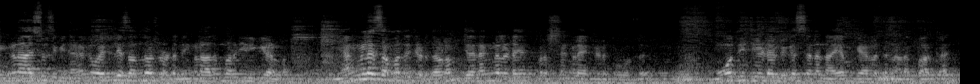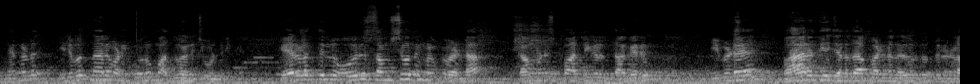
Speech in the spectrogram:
നിങ്ങൾ ആശ്വസിക്കും. ഞങ്ങൾക്ക് വലിയ സന്തോഷമുണ്ട്. നിങ്ങൾ അതും പറഞ്ഞിരിക്കുകയാണല്ലോ. ഞങ്ങളെ സംബന്ധിച്ചിടത്തോളം ജനങ്ങളുടെ പ്രശ്നങ്ങൾ ഏറ്റെടുത്തുകൊണ്ട് മോദിജിയുടെ വികസന നയം കേരളത്തിൽ നടപ്പാക്കാൻ ഞങ്ങൾ ഇരുപത്തിനാല് മണിക്കൂറും അധ്വാനിച്ചുകൊണ്ടിരിക്കും കേരളത്തിൽ ഒരു സംശയവും നിങ്ങൾക്ക് വേണ്ട. കമ്മ്യൂണിസ്റ്റ് പാർട്ടികൾ തകരും. ഇവിടെ ഭാരതീയ ജനതാ പാർട്ടിയുടെ നേതൃത്വത്തിലുള്ള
